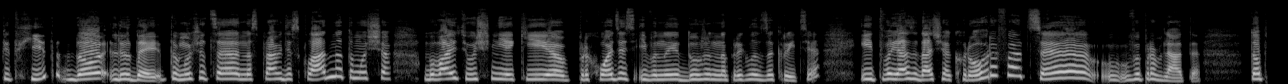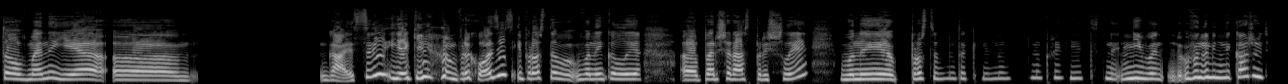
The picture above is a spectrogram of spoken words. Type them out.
підхід до людей, тому що це насправді складно, тому що бувають учні, які приходять і вони дуже, наприклад, закриті. І твоя задача як хореографа це виправляти. Тобто, в мене є. Е, Гайси, які приходять, і просто вони, коли е, перший раз прийшли, вони просто ну такі, ну, ну привіт. Ні, вони, вони мені кажуть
